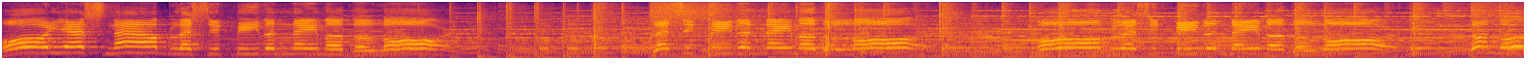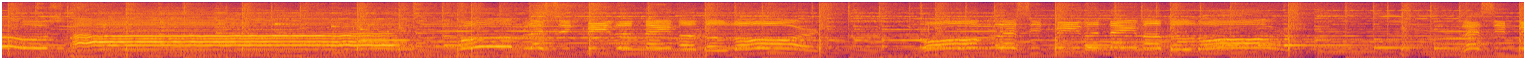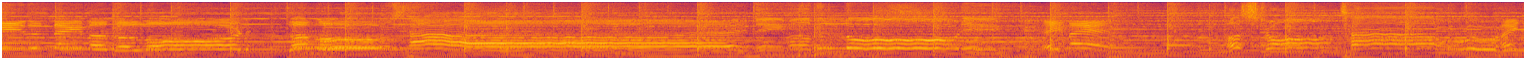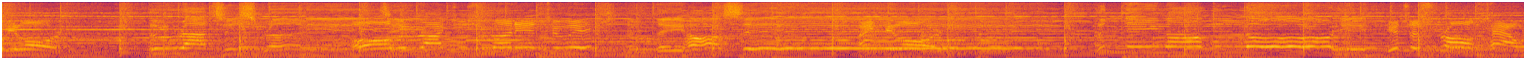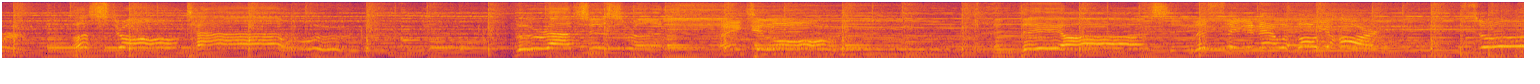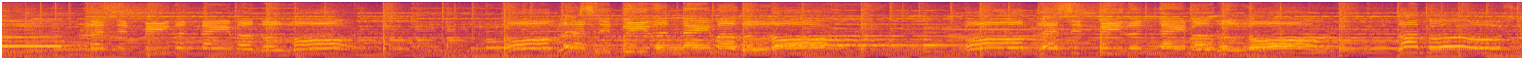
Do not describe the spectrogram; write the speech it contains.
Oh, yes, now blessed be the name of the Lord. Blessed be the name of the Lord. Oh, blessed be the name of the Lord, strong tower. Thank you, Lord. The righteous run in. All the righteous run into it. and they are saved. Thank you, Lord. The name of the Lord is It's a strong tower. a strong tower. The righteous run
